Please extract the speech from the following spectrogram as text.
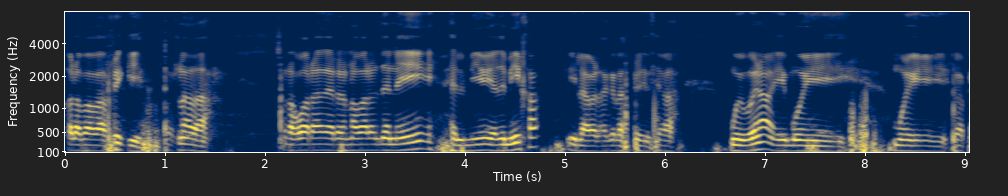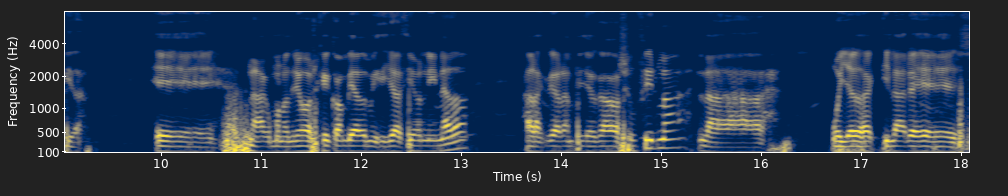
Hola, papá friki. Pues nada, es la hora de renovar el DNI, el mío y el de mi hija, y la verdad que la experiencia muy buena y muy, muy rápida. Eh, nada, como no tenemos que cambiar domiciliación ni nada, a la criada han pedido que haga su firma, la huella dactilar es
